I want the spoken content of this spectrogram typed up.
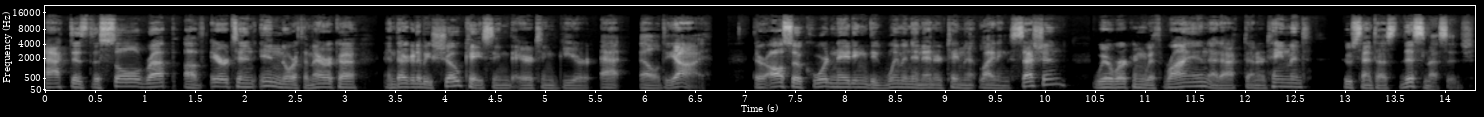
ACT is the sole rep of Ayrton in North America, and they're going to be showcasing the Ayrton gear at LDI. They're also coordinating the Women in Entertainment Lighting session. We're working with Ryan at ACT Entertainment, who sent us this message.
